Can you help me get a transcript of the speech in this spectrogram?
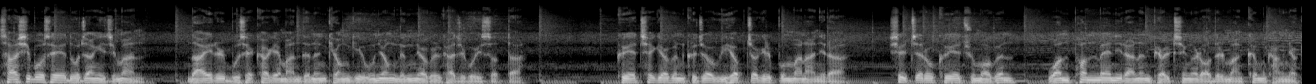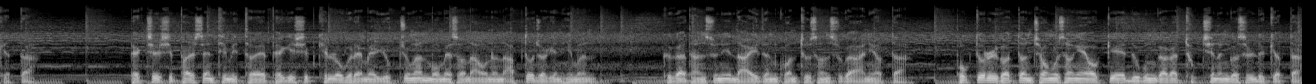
45세의 노장이지만 나이를 무색하게 만드는 경기 운영 능력을 가지고 있었다. 그의 체격은 그저 위협적일 뿐만 아니라 실제로 그의 주먹은 원펀맨이라는 별칭을 얻을 만큼 강력했다. 178cm에 120kg의 육중한 몸에서 나오는 압도적인 힘은 그가 단순히 나이든 권투 선수가 아니었다. 복도를 걷던 정우성의 어깨에 누군가가 툭 치는 것을 느꼈다.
